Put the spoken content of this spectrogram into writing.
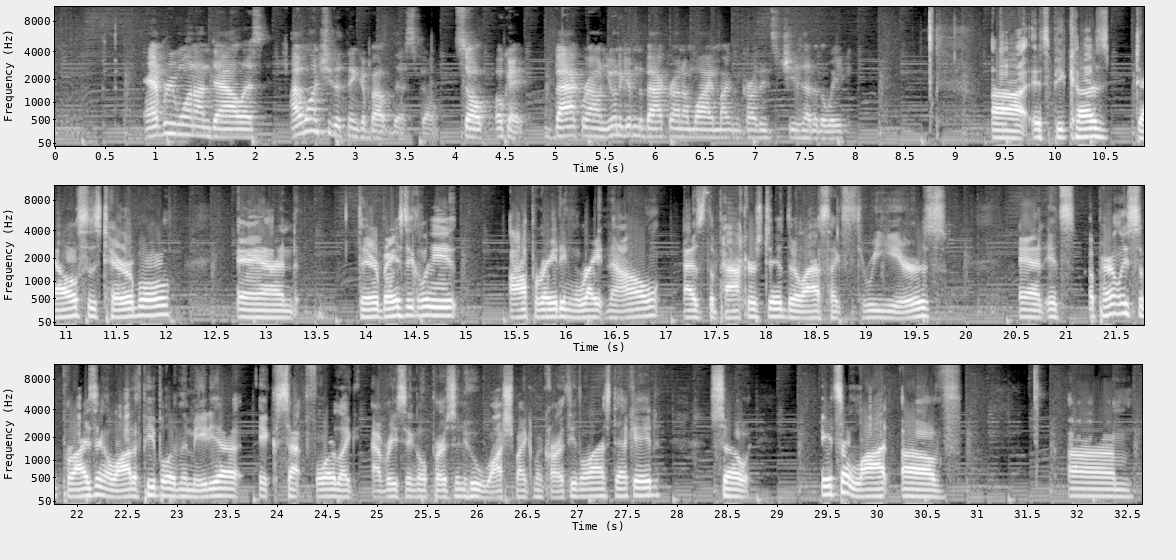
Everyone on Dallas, I want you to think about this, Bill. So, okay, background. You want to give him the background on why Mike McCarthy's the cheesehead of the week? Uh, it's because Dallas is terrible, and they're basically operating right now as the Packers did their last like three years. And it's apparently surprising a lot of people in the media, except for like every single person who watched Mike McCarthy the last decade. So it's a lot of. Um,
